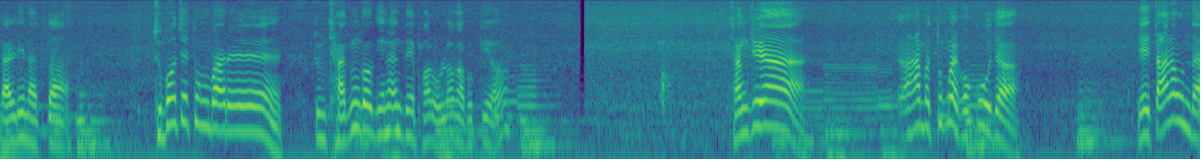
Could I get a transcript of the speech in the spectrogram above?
난리 났다. 두 번째 통발은 좀 작은 거긴 한데 바로 올라가 볼게요. 장주야. 야, 한번 통발 걷고 오자. 얘 따라온다.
